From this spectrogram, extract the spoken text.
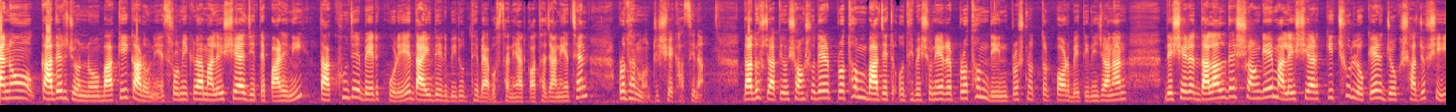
কেন, কাদের জন্য বা কী কারণে শ্রমিকরা মালয়েশিয়ায় যেতে পারেনি, তা খুঁজে বের করে দায়ীদের বিরুদ্ধে ব্যবস্থা নেওয়ার কথা জানিয়েছেন প্রধানমন্ত্রী শেখ হাসিনা। দ্বাদশ জাতীয় সংসদের প্রথম বাজেট অধিবেশনের প্রথম দিন প্রশ্নোত্তর পর্বে তিনি জানান, দেশের দালালদের সঙ্গে মালয়েশিয়ার কিছু লোকের যোগসাজশই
